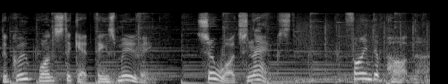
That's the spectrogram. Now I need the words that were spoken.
the group wants to get things moving, so what's next? Find a partner.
